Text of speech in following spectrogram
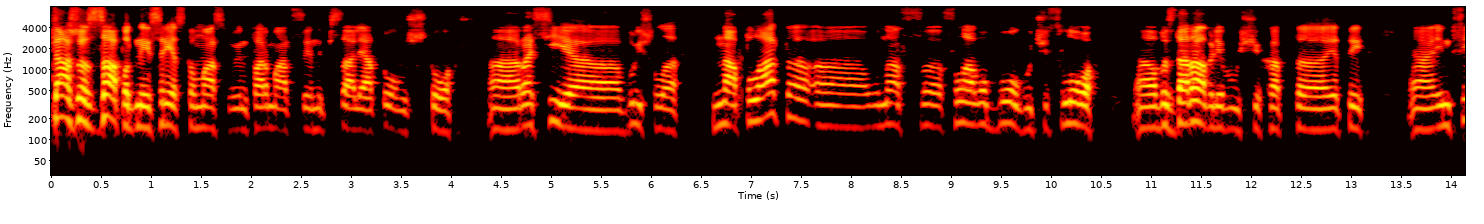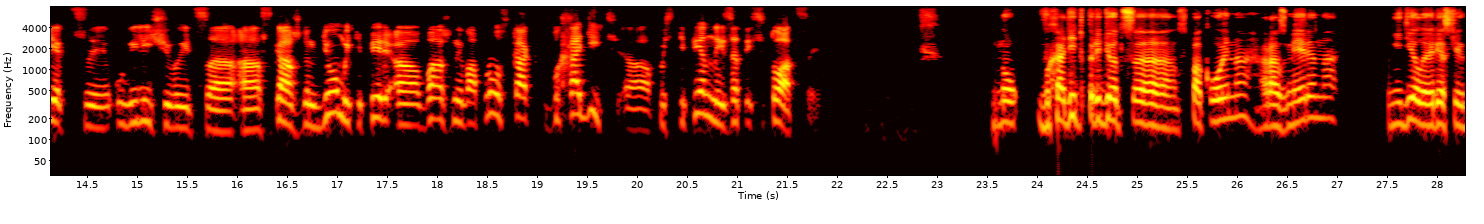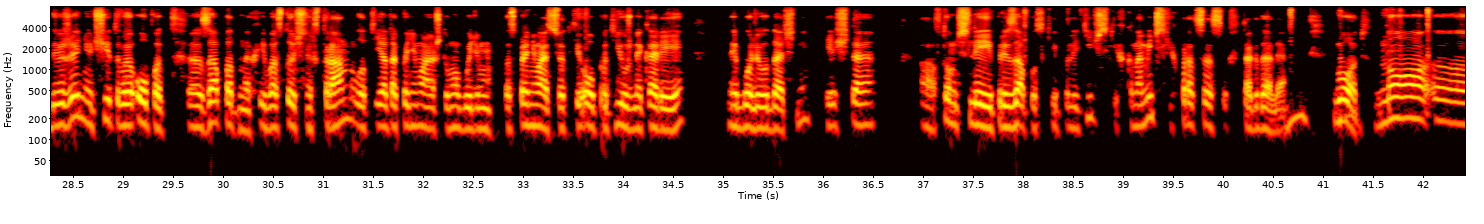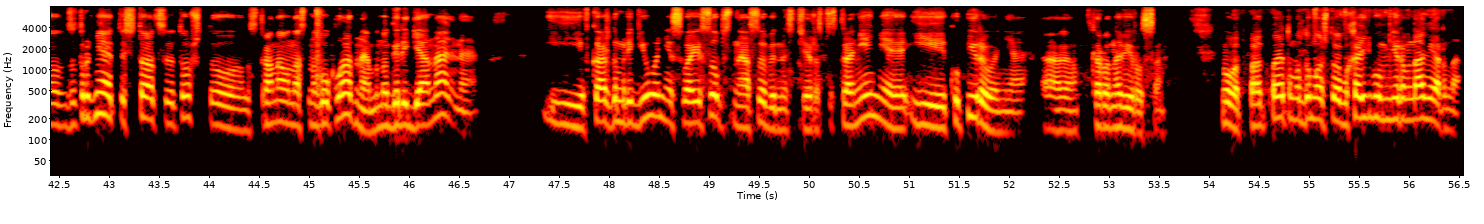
даже западные средства массовой информации написали о том, что Россия вышла на плата. А, у нас, слава богу, число выздоравливающих от этой инфекции увеличивается с каждым днем. И теперь важный вопрос, как выходить постепенно из этой ситуации. Ну, выходить придется спокойно, размеренно, не делая резких движений, учитывая опыт э, западных и восточных стран. Вот я так понимаю, что мы будем воспринимать все-таки опыт Южной Кореи, наиболее удачный, я считаю, а, в том числе и при запуске политических, экономических процессов и так далее. Вот. Но э, затрудняет эту ситуацию то, что страна у нас многоукладная, многорегиональная, и в каждом регионе свои собственные особенности распространения и купирования э, коронавируса. Вот. Поэтому думаю, что выходить будем неравномерно.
